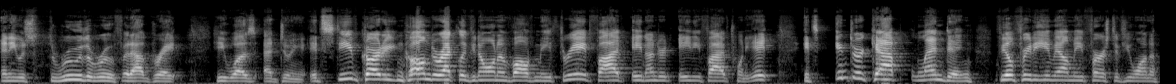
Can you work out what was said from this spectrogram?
and he was through the roof at how great he was at doing it. It's Steve Carter. You can call him directly if you don't want to involve me. 385 885 28. It's Intercap Lending. Feel free to email me first if you want to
